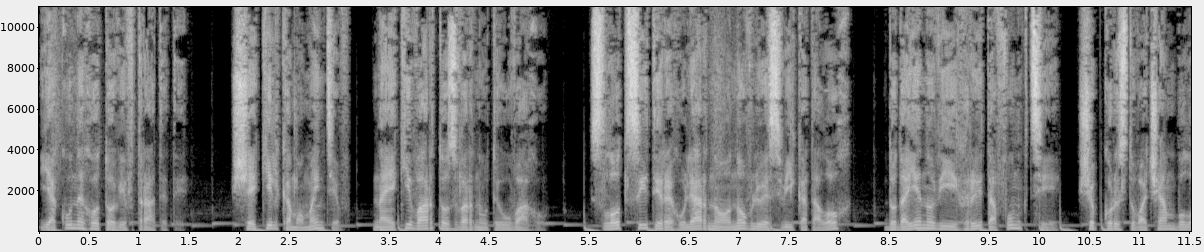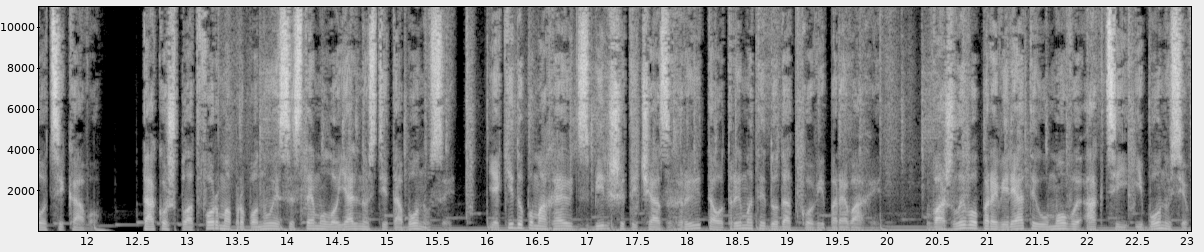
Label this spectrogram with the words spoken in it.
яку не готові втратити. Ще кілька моментів, на які варто звернути увагу. Slot City регулярно оновлює свій каталог, додає нові ігри та функції, щоб користувачам було цікаво. Також платформа пропонує систему лояльності та бонуси, які допомагають збільшити час гри та отримати додаткові переваги. Важливо перевіряти умови акцій і бонусів,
